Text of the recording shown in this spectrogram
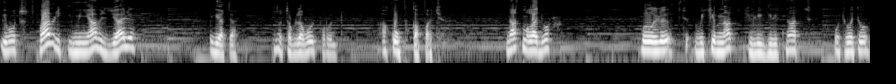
И вот с фабрики меня взяли это, на трудовой фронт, окоп копать. Нас молодежь, было лет 18 или 19, вот в это,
